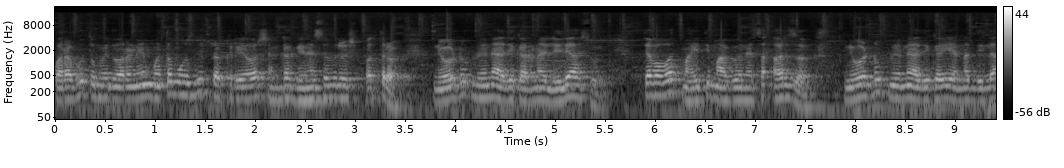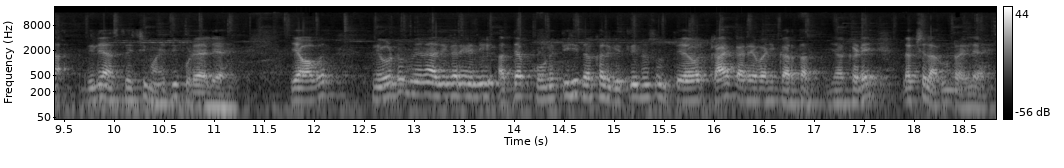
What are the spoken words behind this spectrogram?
पराभूत उमेदवाराने मतमोजणी प्रक्रियेवर शंका घेण्यासदृश पत्र निवडणूक निर्णय अधिकाऱ्यांना लिहिले असून त्याबाबत माहिती मागवण्याचा अर्ज निवडणूक निर्णय अधिकारी यांना दिला दिले असल्याची माहिती पुढे आली आहे. याबाबत निवडणूक निर्णय अधिकारी यांनी अद्याप कोणतीही दखल घेतली नसून त्यावर काय कार्यवाही करतात याकडे लक्ष लागून राहिले आहे.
